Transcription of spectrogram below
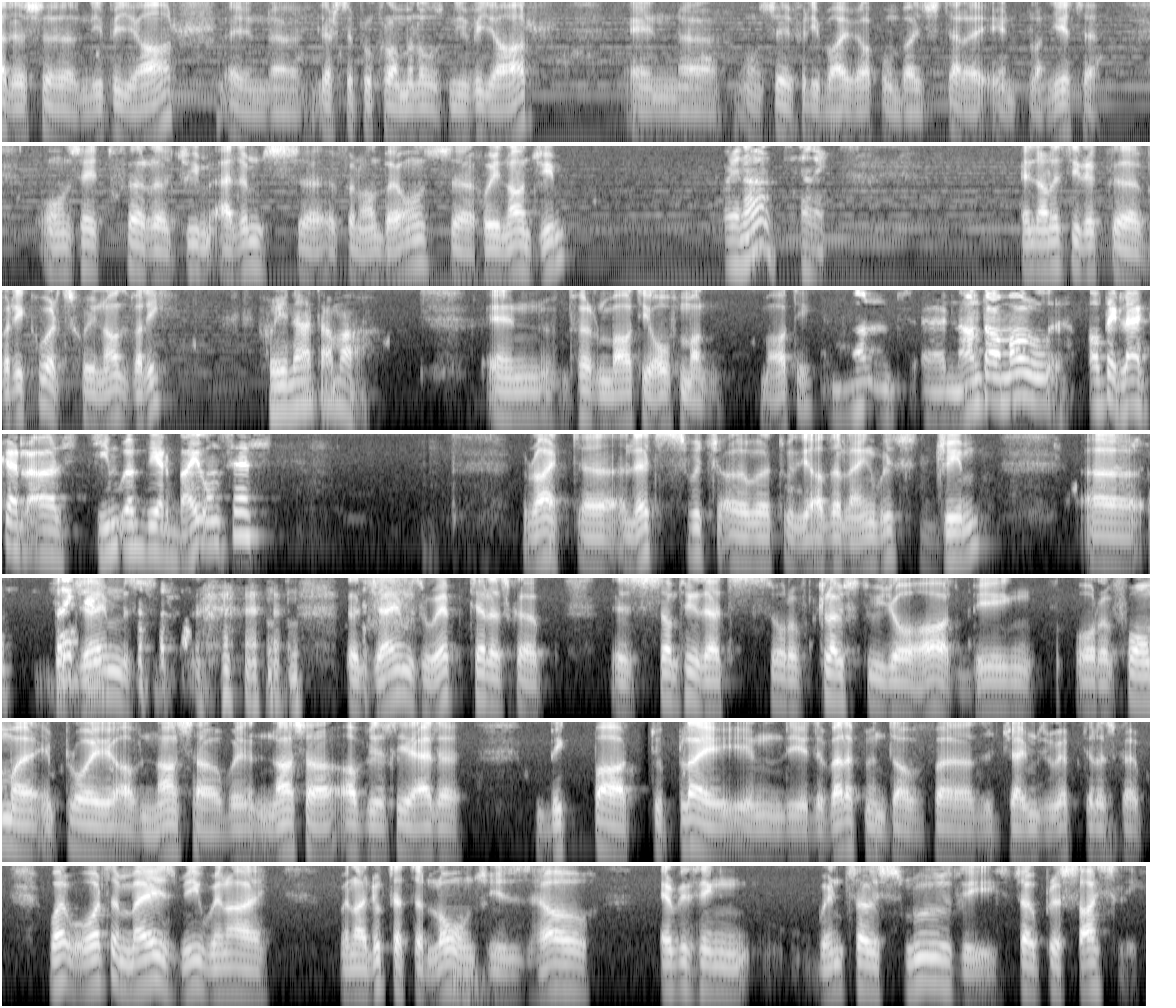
Ja, dis 'n uh, nuwe jaar en uh eerste program in ons nuwe jaar en uh ons sê vir die baie welkom by Sterre en Planete. Ons het vir uh, Jim Adams uh, vanaand by ons. Uh, Goeienaand Jim. Goeienaand, Henny. En dan natuurlik uh, Willie Koorts. Goeienaand Willie. Goeienaand almal. En vir Mati Hofman. Mati. Naand, uh, naand almal. Altyd lekker as Jim ook weer by ons is. Right, uh, let's switch over to the other language. Jim, uh, the Thank. James, the James Webb Telescope is something that's sort of close to your heart, being or a former employee of NASA, where NASA obviously had a big part to play in the development of uh, the James Webb Telescope. What what amazed me when I when I looked at the launch is how everything went so smoothly, so precisely.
